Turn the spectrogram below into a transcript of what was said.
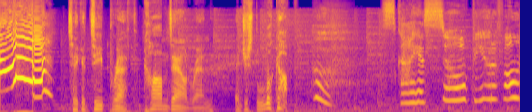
Ah! Take a deep breath, calm down, Ren, and just look up. The sky is so beautiful.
